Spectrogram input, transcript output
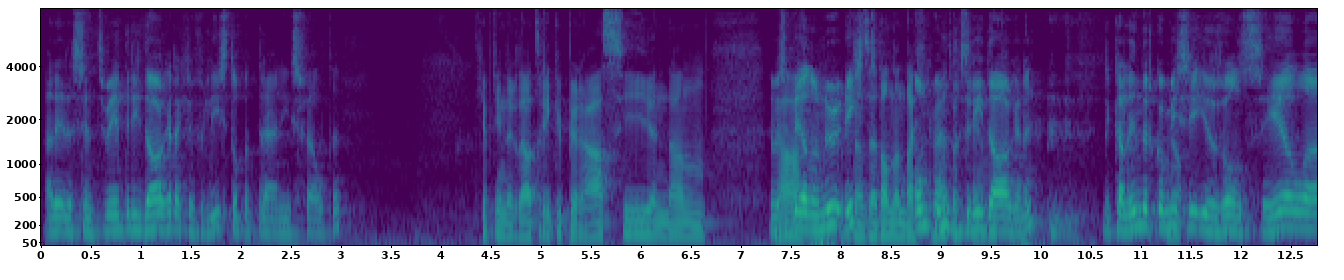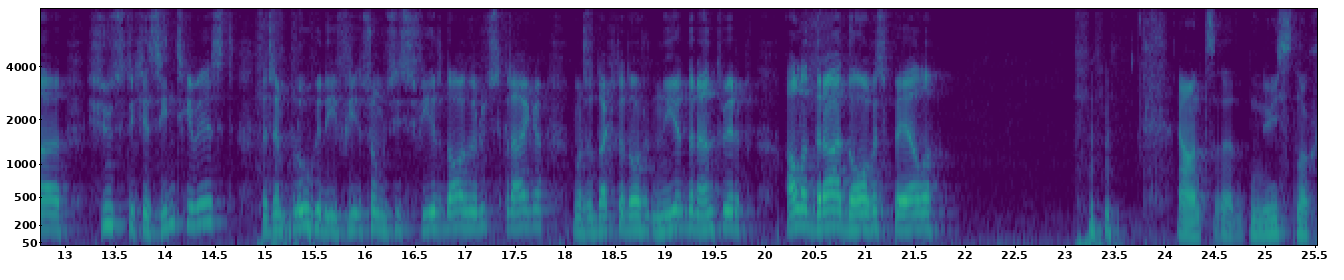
allee, dat zijn twee, drie dagen dat je verliest op het trainingsveld. Hè? Je hebt inderdaad recuperatie en dan... En we spelen nu echt dan een dag om, om de drie dagen. Hè? De kalendercommissie is ons heel uh, gunstig gezind geweest. Er zijn ploegen die soms eens vier dagen rust krijgen, maar ze dachten door niet de Antwerp alle drie dagen spelen. ja, want uh, nu is het nog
